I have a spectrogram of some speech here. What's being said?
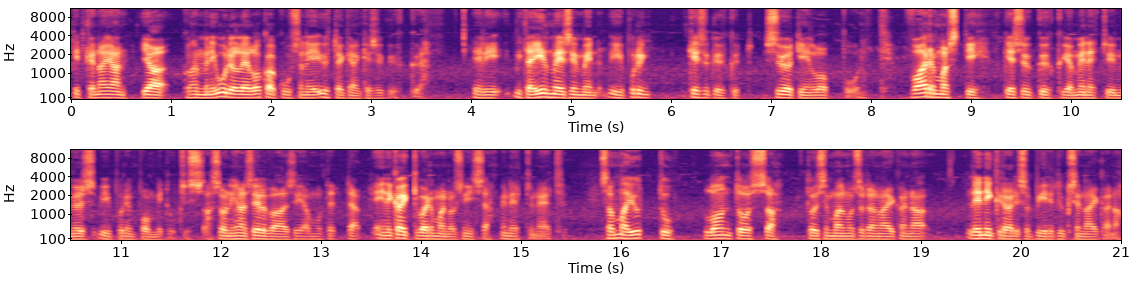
pitkän ajan. Ja kun hän meni uudelleen lokakuussa, niin ei yhtäkään kesykyhkyä. Eli mitä ilmeisimmin Viipurin kesykyhkyt syötiin loppuun. Varmasti kesykyhkyjä menehtyi myös Viipurin pommituksissa. Se on ihan selvä asia, mutta että ei ne kaikki varmaan olisi niissä menehtyneet. Sama juttu Lontoossa toisen maailmansodan aikana, Leningradissa piirityksen aikana.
